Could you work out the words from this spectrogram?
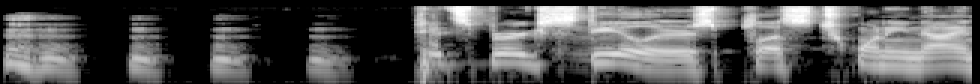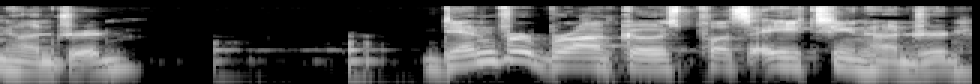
Pittsburgh Steelers plus 2,900. Denver Broncos plus 1800.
